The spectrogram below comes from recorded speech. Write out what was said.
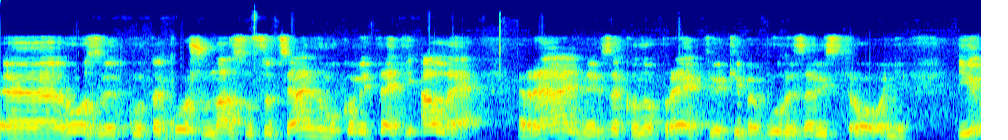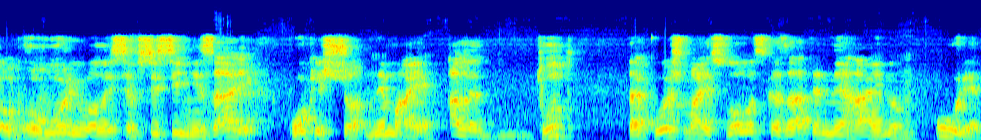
е, розвитку, також у нас у соціальному комітеті, але реальних законопроєктів, які би були зареєстровані і обговорювалися в сесійній залі, поки що немає. Але тут також має слово сказати негайно уряд.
